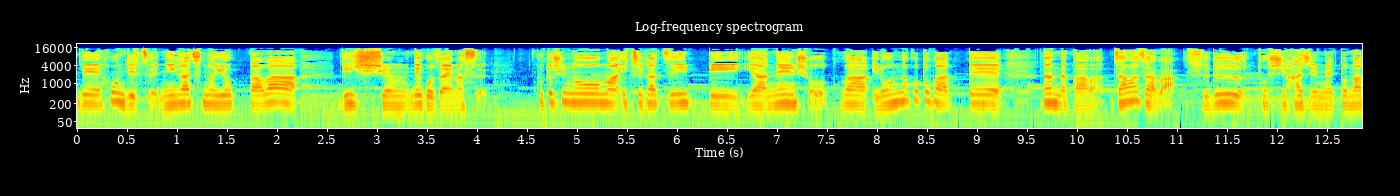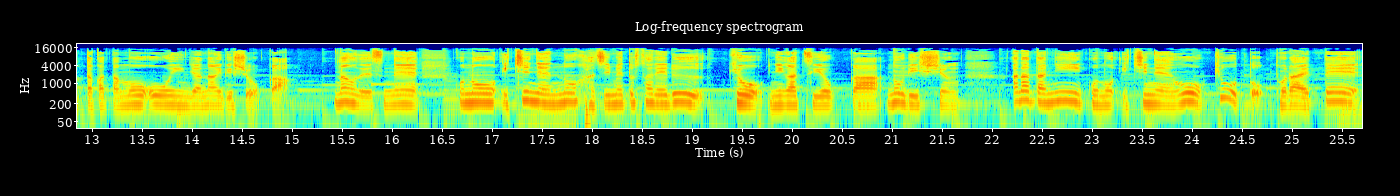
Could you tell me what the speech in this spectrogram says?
で本日2月の4日は立春でございます。今年のまあ1月1日や年初はいろんなことがあってなんだかざわざわする年始めとなった方も多いんじゃないでしょうか。なのでですねこの1年の初めとされる今日2月4日の立春新たにこの1年を今日と捉えて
